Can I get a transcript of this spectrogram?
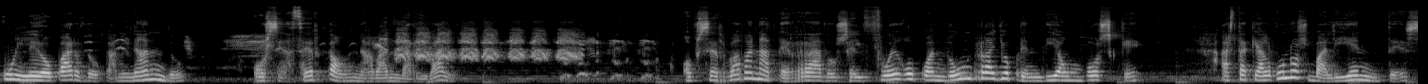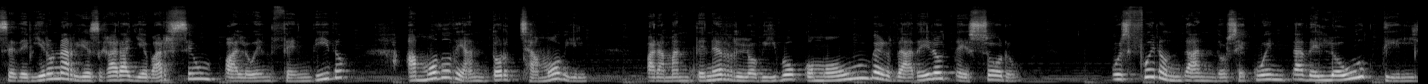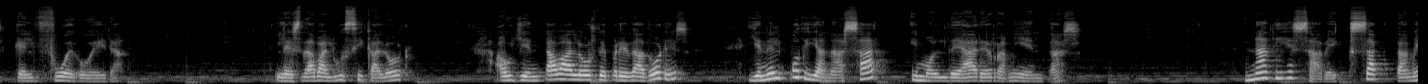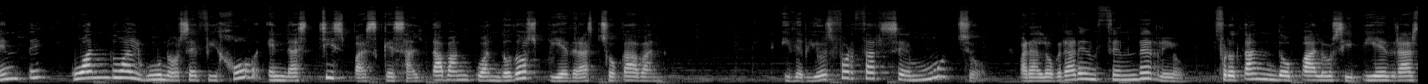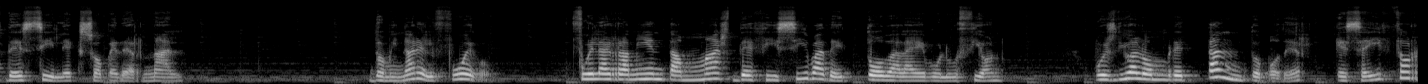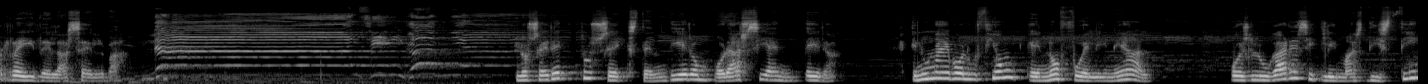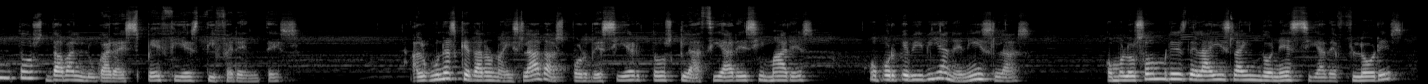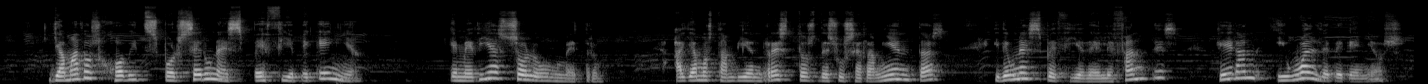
un leopardo caminando o se acerca una banda rival. Observaban aterrados el fuego cuando un rayo prendía un bosque hasta que algunos valientes se debieron arriesgar a llevarse un palo encendido a modo de antorcha móvil para mantenerlo vivo como un verdadero tesoro, pues fueron dándose cuenta de lo útil que el fuego era. Les daba luz y calor, ahuyentaba a los depredadores y en él podían asar y moldear herramientas. Nadie sabe exactamente cuándo alguno se fijó en las chispas que saltaban cuando dos piedras chocaban y debió esforzarse mucho para lograr encenderlo, frotando palos y piedras de sílex o pedernal. Dominar el fuego fue la herramienta más decisiva de toda la evolución, pues dio al hombre tanto poder que se hizo rey de la selva. Los erectus se extendieron por Asia entera, en una evolución que no fue lineal, pues lugares y climas distintos daban lugar a especies diferentes. Algunas quedaron aisladas por desiertos, glaciares y mares, o porque vivían en islas, como los hombres de la isla indonesia de Flores llamados hobbits por ser una especie pequeña, que medía solo un metro. Hallamos también restos de sus herramientas y de una especie de elefantes que eran igual de pequeños.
